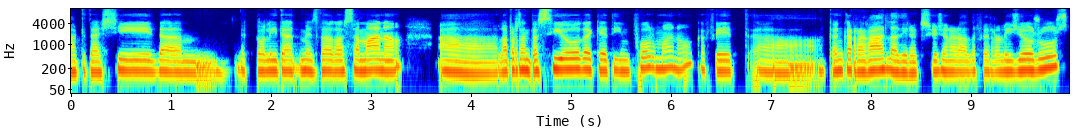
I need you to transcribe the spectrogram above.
acte així d'actualitat més de la setmana, uh, la presentació d'aquest informe no?, que ha fet, uh, que ha encarregat la Direcció General d'Afers Religiosos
